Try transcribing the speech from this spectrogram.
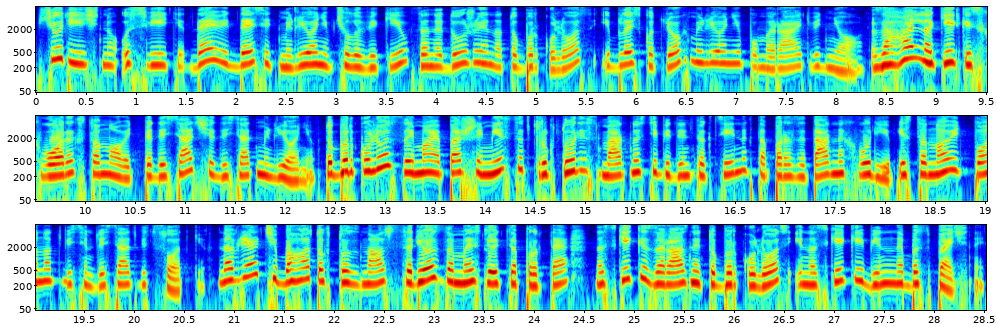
Щорічно у світі 9-10 мільйонів чоловіків занедужує на туберкульоз і близько 3 мільйонів помирають від нього. Загальна кількість хворих становить 50-60 мільйонів. Туберкульоз займає перше місце в структурі смертності від інфекційних та паразитарних хворіб і становить понад 80%. Навряд чи багато хто з нас серйозно замислюється про те, наскільки заразний туберкульоз і наскільки він небезпечний.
